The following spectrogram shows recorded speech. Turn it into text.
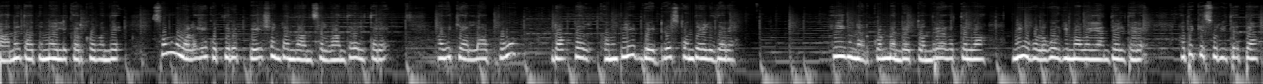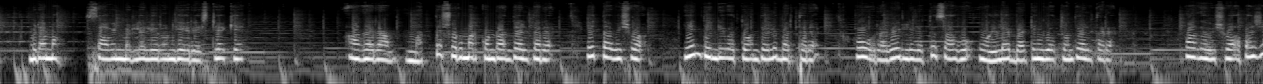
ನಾನೇ ತಾತನ ಇಲ್ಲಿ ಕರ್ಕೊಬಂದೆ ಸುಮ್ಮನೆ ಒಳಗೆ ಗೊತ್ತಿರೋ ಪೇಷಂಟ್ ಅಂತ ಅನ್ಸಲ್ವಾ ಅಂತ ಹೇಳ್ತಾರೆ. ಅದಕ್ಕೆ ಅಲ್ಲ Appu doctor complete bed rest ಅಂತ ಹೇಳಿದ್ದಾರೆ. ಹೀಗೆ ನಡ್ಕೊಂಡು ಬಂದರೆ ತೊಂದರೆ ಆಗುತ್ತಲ್ವಾ? ನೀವು ಒಳಗೋಗಿ ಮಾವಯ್ಯ ಅಂತ ಹೇಳ್ತಾರೆ. ಅದಕ್ಕೆ ಸುರಿತತ್ತ ಬಿಡಮ್ಮ, ಸಾವಿನ ಮಡ್ಲಲ್ಲಿರೋನ್ಗೆ ರೆಸ್ಟ್ ಯಾಕೆ? ಆಗ ರಾಮ್, ಮತ್ತೆ ಶುರು ಮಾಡ್ಕೊಂಡ್ರು ಅಂತ ಹೇಳ್ತಾರೆ. ಏತ ವಿಶ್ವ, ಏನು ತಿಂಡಿ ಇವತ್ತು? ಅಂತೇಳಿ ಬರ್ತಾರೆ. ಓ, ರವೆ ಇಡ್ಲಿ ಜೊತೆ ಸಾಗು, ಒಳ್ಳೆ ಬ್ಯಾಟಿಂಗ್ ಇವತ್ತು ಅಂತ ಹೇಳ್ತಾರೆ. ಆಗ ವಿಶ್ವ ಅಪ್ಪಾಜಿ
